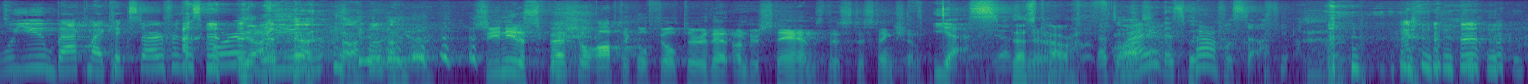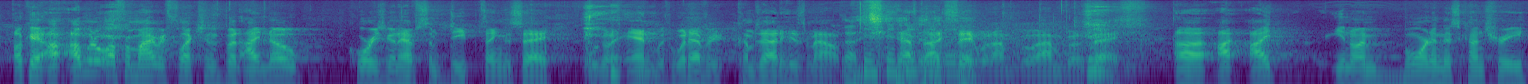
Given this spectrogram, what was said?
Will you, will you back my Kickstarter for this course? Will you? So you need a special optical filter that understands this distinction. Yes. That's Yeah. powerful. That's Right? That's powerful stuff. Yeah. Okay, I, I'm going to offer my reflections, but I know Cory's going to have some deep thing to say. We're going to end with whatever comes out of his mouth after I say what I'm, what I'm going to say. Uh, I, I, you know, I'm born in this country.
